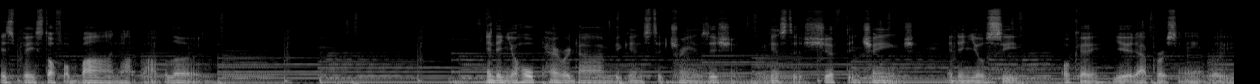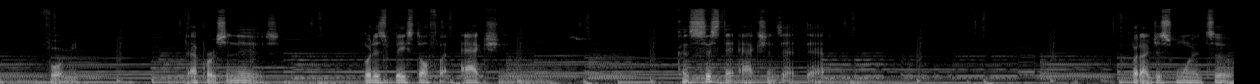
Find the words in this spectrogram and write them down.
is based off a bond, not by blood. And then your whole paradigm begins to transition, begins to shift and change. And then you'll see, okay, yeah, that person ain't really for me. That person is. But it's based off of action, consistent actions at that. But I just wanted to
